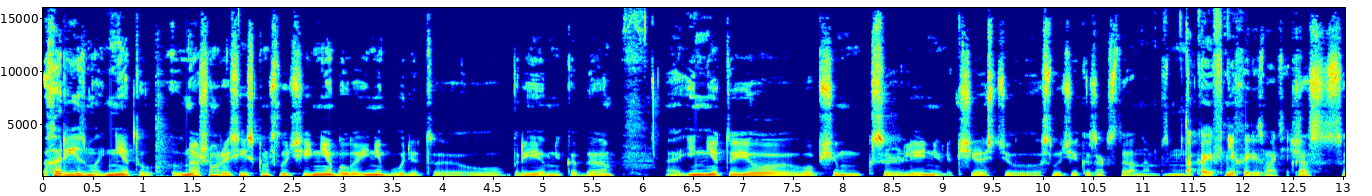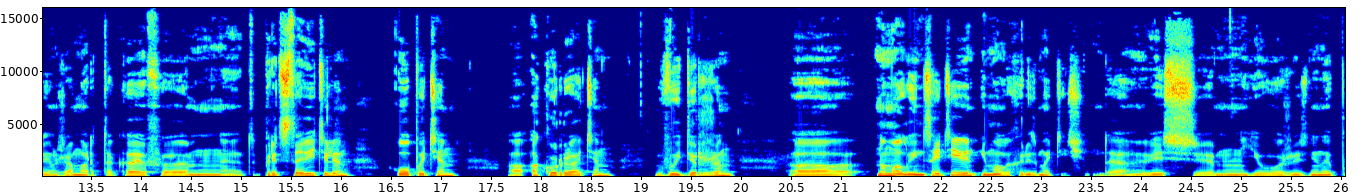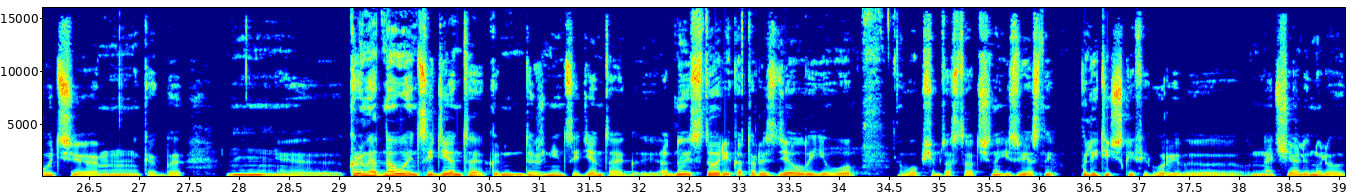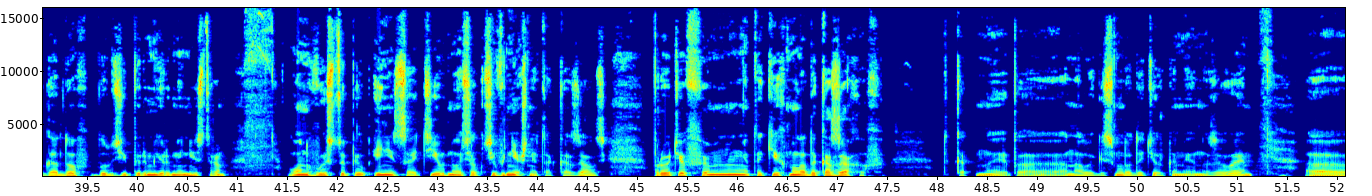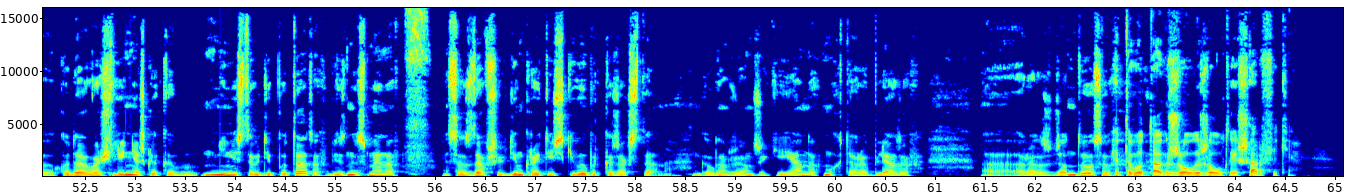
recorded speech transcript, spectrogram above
Харизмы нету. В нашем российском случае не было и не будет э, у преемника, да, и нет ее, в общем, к сожалению или к счастью, в случае Казахстана. Такаев не харизматичен. Касым Жамар Такаев э, представителен, опытен, а, аккуратен, выдержан, а, ну, мало инициативен и мало харизматичен. Да? Весь эм, его жизненный путь как бы Э, кроме одного инцидента, даже не инцидента, а одной истории, которая сделала его, в общем, достаточно известной политической фигурой э, в начале нулевых годов, будучи премьер-министром, он выступил инициативно, во всяком случае, внешне так казалось, против таких молодоказахов – как мы по аналогии с молодотюрками называем, а, куда вошли несколько министров, депутатов, бизнесменов, создавших демократический выбор Казахстана. Галамжан Джекиянов, Мухтар Аблязов, а, Раз Джандосов. Это вот так желтые шарфики?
